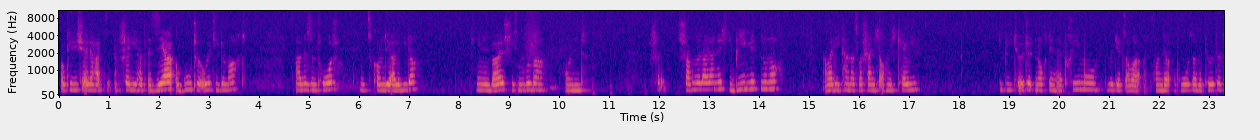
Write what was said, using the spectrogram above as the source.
Okay, die Shelly hat, Shelly hat sehr gute Ulti gemacht. Alle sind tot. Jetzt kommen die alle wieder. Ich nehme den Ball, schießen rüber und schaffen wir leider nicht. Die B lebt nur noch. Aber die kann das wahrscheinlich auch nicht carryen. Die B tötet noch den El Primo, wird jetzt aber von der Rosa getötet.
